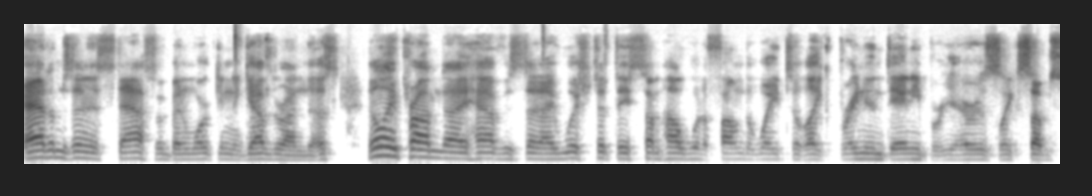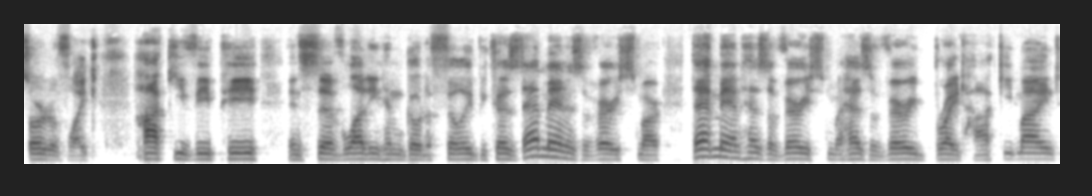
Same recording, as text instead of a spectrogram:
Adams and his staff have been working together on this. The only problem that I have is that I wish that they somehow would have found a way to like bring in Danny Briere as like some sort of like hockey VP instead of letting him go to Philly because that man is a very smart. That man has a very has a very bright hockey mind.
